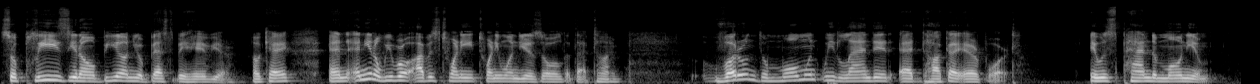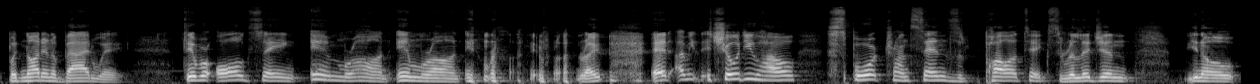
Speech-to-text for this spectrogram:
So please you know be on your best behavior okay? And and you know we were i was 20 21 years old at that time. Varun the moment we landed at dhaka airport it was pandemonium but not in a bad way they were all saying Imran, Imran, Imran, Imran, right? And I mean, it showed you how sport transcends politics, religion, you know,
